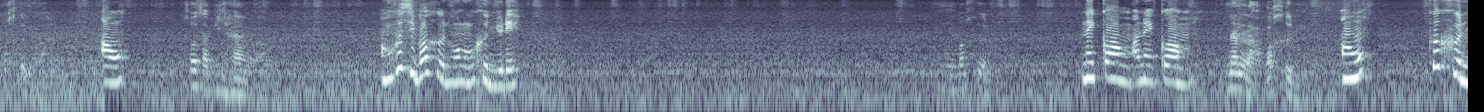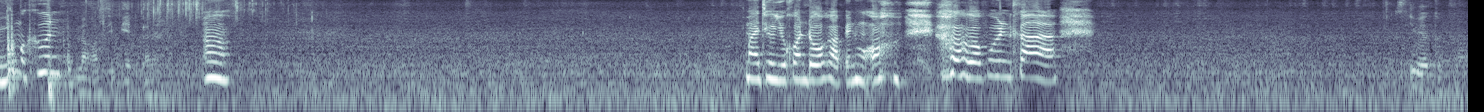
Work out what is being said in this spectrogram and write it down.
ไม่ขึ้นวะเอาโทรศัพท์พี่ห้างเหรอเอาคือสิบ่ขึ้นของหนูขึ้นอยู่ดิอืมว่าขึ้นในกล้องเอาในกล้อง นั่นแหละว่าขึ้นเอาก็ขึ้นอยู่เมื่อคืนลองเอาสิบเอ็ดก็ได้เออ หมายถึงอยู่คอนโดค่ะ เป็นหัวขอบคุณค่ะสิบเอ็ดกับน้อง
